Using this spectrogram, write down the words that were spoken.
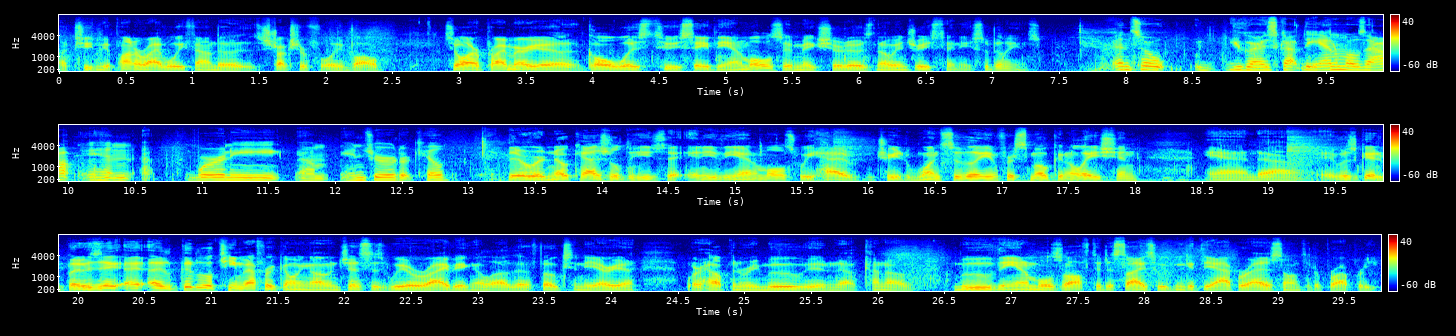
excuse me, upon arrival, we found the structure fully involved. So our primary uh, goal was to save the animals and make sure there was no injuries to any civilians. And so you guys got the animals out, and were any um, injured or killed? There were no casualties to any of the animals. We had treated one civilian for smoke inhalation and uh, it was good. But it was a, a, good little team effort going on just as we were arriving. A lot of the folks in the area were helping remove and uh, kind of move the animals off to the side so we can get the apparatus onto the property.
